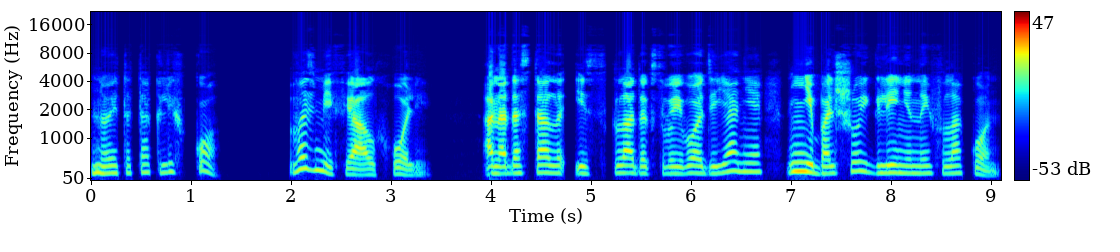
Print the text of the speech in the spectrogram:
Но это так легко. Возьми фиал Холли. Она достала из складок своего одеяния небольшой глиняный флакон.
